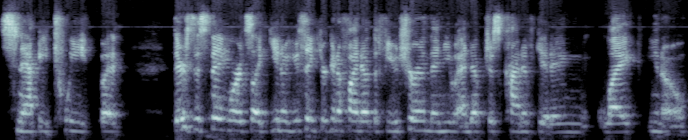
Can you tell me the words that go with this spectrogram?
snappy tweet, but there's this thing where it's like you know you think you're going to find out the future and then you end up just kind of getting like you know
